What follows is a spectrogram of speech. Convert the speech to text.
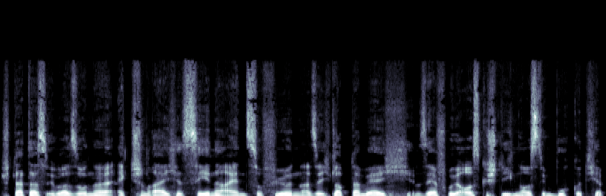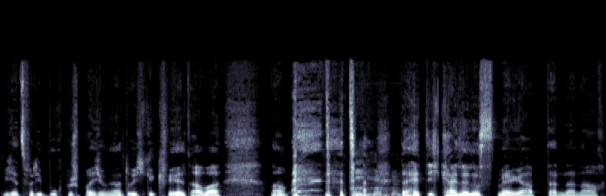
statt das über so eine actionreiche Szene einzuführen. Also ich glaube, dann wäre ich sehr früh ausgestiegen aus dem Buch. Gut, ich habe mich jetzt für die Buchbesprechung ja durchgequält, aber na, da, da, hätte ich keine Lust mehr gehabt dann danach.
